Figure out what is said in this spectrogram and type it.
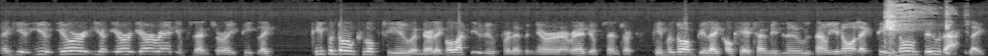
like you you you're you're you're, you're a radio presenter, right? People like people don't come up to you and they're like, "Oh, what do you do for a living? You're a radio presenter." People don't be like, "Okay, tell me the news now." You know, like people don't do that. Like,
